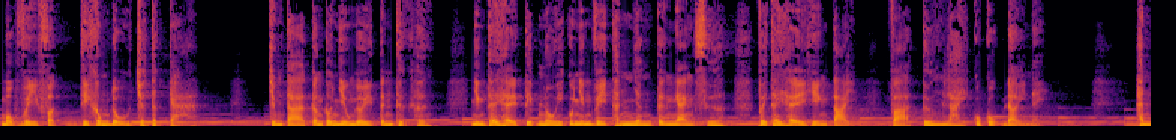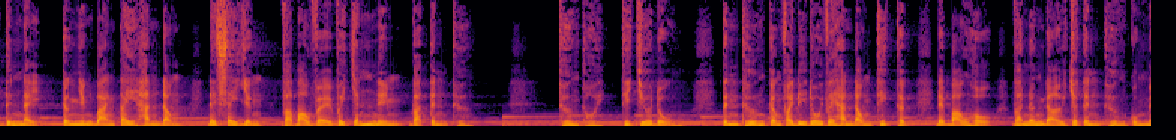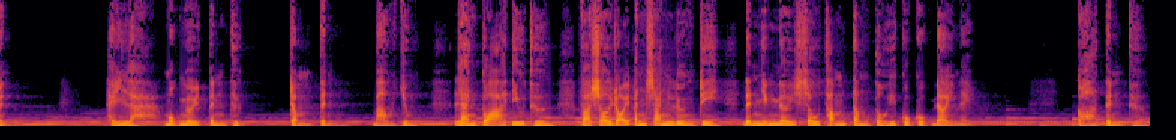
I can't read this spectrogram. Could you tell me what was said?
Một vị Phật thì không đủ cho tất cả. Chúng ta cần có nhiều người tỉnh thức hơn. Những thế hệ tiếp nối của những vị thánh nhân từ ngàn xưa Với thế hệ hiện tại và tương lai của cuộc đời này. Hành tinh này cần những bàn tay hành động Để xây dựng và bảo vệ với chánh niệm và tình thương. Thương thôi thì chưa đủ. Tình thương cần phải đi đôi với hành động thiết thực Để bảo hộ và nâng đỡ cho tình thương của mình. Hãy là một người tỉnh thức Trầm tĩnh, bao dung Lan tỏa yêu thương Và soi rọi ánh sáng lương tri Đến những nơi sâu thẳm tâm tối của cuộc đời này. Có tình thương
